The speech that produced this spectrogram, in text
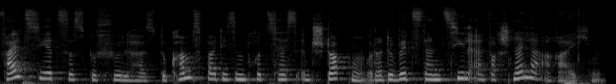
Falls du jetzt das Gefühl hast, du kommst bei diesem Prozess in Stocken oder du willst dein Ziel einfach schneller erreichen,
